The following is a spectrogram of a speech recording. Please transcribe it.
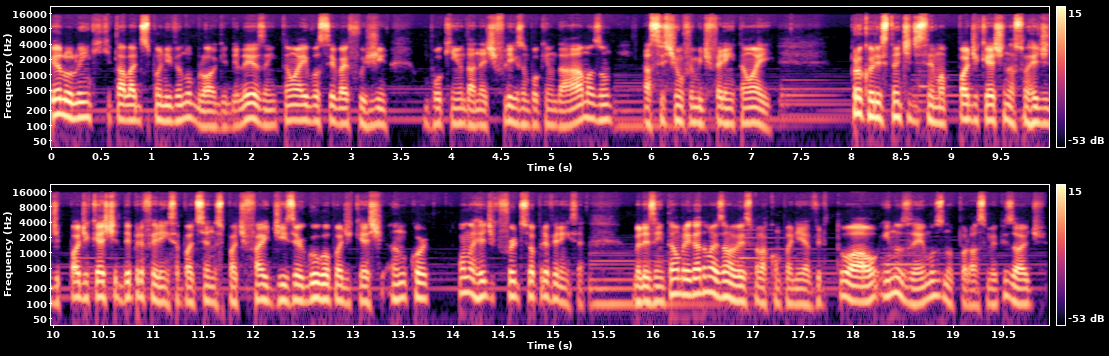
pelo link que está lá disponível no blog, beleza? Então aí você vai fugir um pouquinho da Netflix, um pouquinho da Amazon, assistir um filme diferentão aí. Procure Estante de Cinema Podcast na sua rede de podcast de preferência. Pode ser no Spotify, Deezer, Google Podcast, Anchor ou na rede que for de sua preferência. Beleza? Então, obrigado mais uma vez pela companhia virtual e nos vemos no próximo episódio.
